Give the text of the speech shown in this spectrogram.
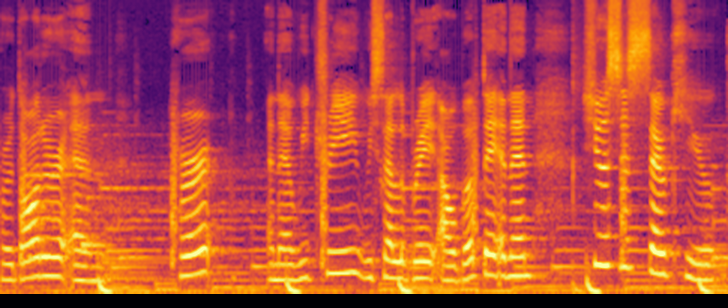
her daughter, and her, and then we three we celebrate our birthday, and then she was just so cute.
